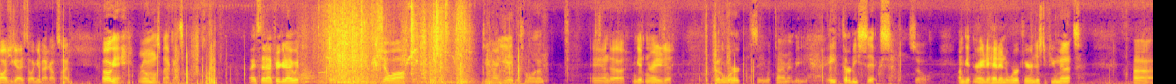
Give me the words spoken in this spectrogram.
Pause you guys till I get back outside. Okay, we're almost back outside. Like I said, I figured I would show off 298 this morning. And uh, I'm getting ready to go to work. Let's see what time it be. 836 so I'm getting ready to head into work here in just a few minutes. Uh,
